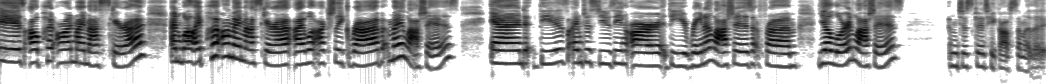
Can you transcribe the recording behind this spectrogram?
is I'll put on my mascara and while I put on my mascara, I will actually grab my lashes and these I'm just using are the Reina lashes from Yalord Lashes. I'm just going to take off some of the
